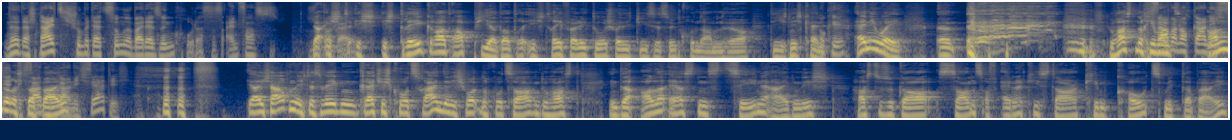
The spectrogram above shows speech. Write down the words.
ne, da schneidet sich schon mit der Zunge bei der Synchro. Das ist einfach ja, ich, ich, ich drehe gerade ab hier. Da dreh, ich drehe völlig durch, wenn ich diese Synchronamen höre, die ich nicht kenne. Okay. Anyway, ähm, du hast noch ich jemand noch anderes ich dabei. War noch gar nicht fertig. ja, ich auch nicht. Deswegen grätsche ich kurz rein, denn ich wollte noch kurz sagen, du hast in der allerersten Szene eigentlich, hast du sogar Sons of Anarchy Star Kim Coates mit dabei.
